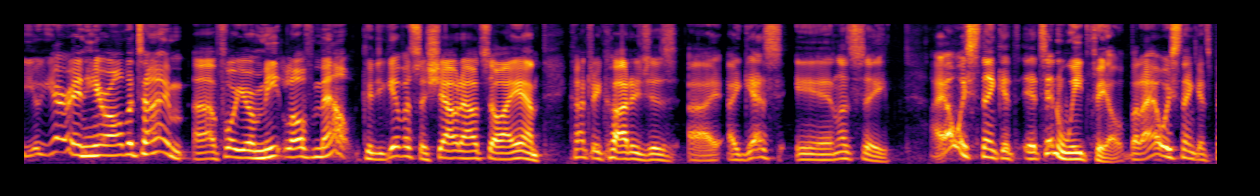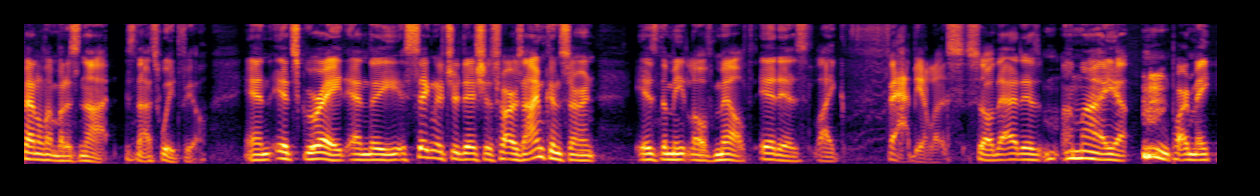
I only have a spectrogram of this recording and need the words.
you, You're in here all the time uh, for your meatloaf melt. Could you give us a shout out? So I am. Country Cottage is, I I guess, in, let's see. I always think it, it's in Wheatfield, but I always think it's Pendleton, but it's not. It's not. Wheatfield. And it's great. And the signature dish, as far as I'm concerned, is the meatloaf melt. It is like fabulous. So that is my, uh, pardon me,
